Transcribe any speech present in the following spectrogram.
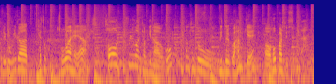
그리고 우리가 계속 좋아해야 더 훌륭한 경기 나오고 선수도 우리들과 함께 어, 호흡할 수 있습니다.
